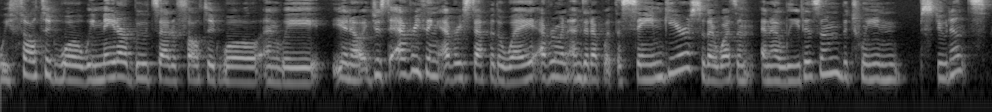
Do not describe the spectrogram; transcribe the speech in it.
We felted wool, we made our boots out of felted wool, and we, you know, just everything every step of the way. Everyone ended up with the same gear, so there wasn't an elitism between students.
